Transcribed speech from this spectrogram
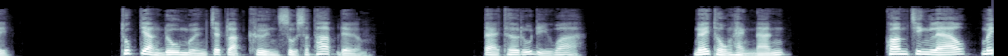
ติ ทุกอย่างดูเหมือนจะกลับคืนสู่สภาพเดิม แต่เธอรู้ดีว่า ในโถงแห่งนั้น ความจริงแล้วไม่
